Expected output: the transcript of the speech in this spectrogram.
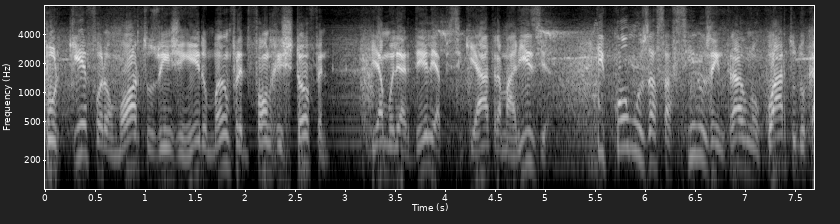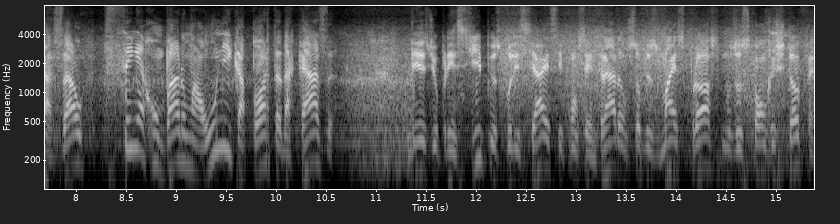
Por que foram mortos o engenheiro Manfred von Richthofen e a mulher dele, a psiquiatra Marísia? E como os assassinos entraram no quarto do casal sem arrombar uma única porta da casa? Desde o princípio, os policiais se concentraram sobre os mais próximos dos von Richthofen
